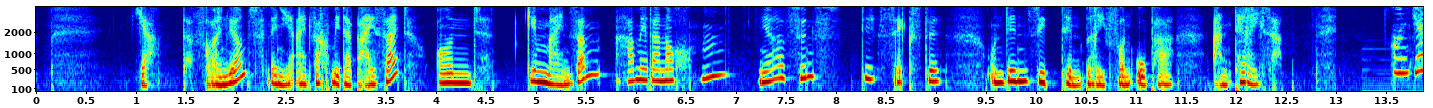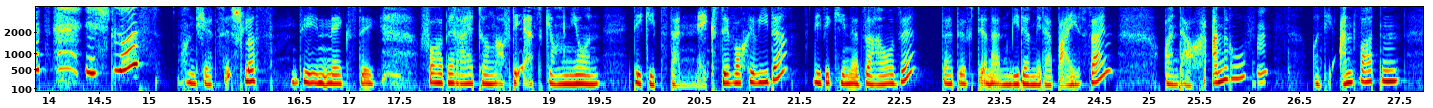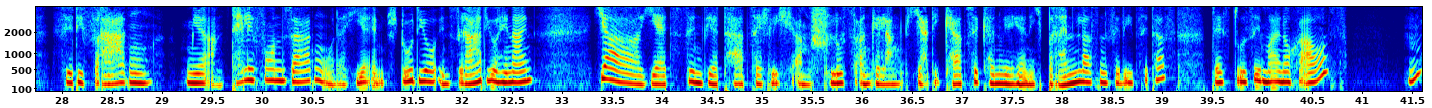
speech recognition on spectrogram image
Ja, da freuen wir uns, wenn ihr einfach mit dabei seid und gemeinsam haben wir dann noch, hm, ja, fünfte, sechste und den siebten Brief von Opa an Theresa. Und jetzt ist Schluss? Und jetzt ist Schluss. Die nächste Vorbereitung auf die Erstkommunion, die gibt's dann nächste Woche wieder. Liebe Kinder zu Hause, da dürft ihr dann wieder mit dabei sein und auch anrufen und die Antworten für die Fragen mir am Telefon sagen oder hier im Studio ins Radio hinein. Ja, jetzt sind wir tatsächlich am Schluss angelangt. Ja, die Kerze können wir hier nicht brennen lassen, Felicitas. Bläst du sie mal noch aus? Hm?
